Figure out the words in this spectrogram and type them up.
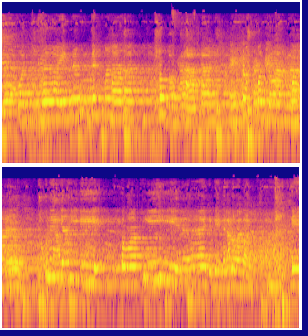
โลกคนเคยรักกันมา ต้องจากกันก็ยอมว่าไม่ใยดีตัวพี่เลยเดี๋ยวเดี๋ยวไปรับรางวัลก่อน เอ๊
